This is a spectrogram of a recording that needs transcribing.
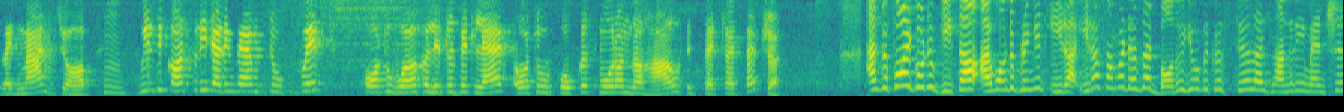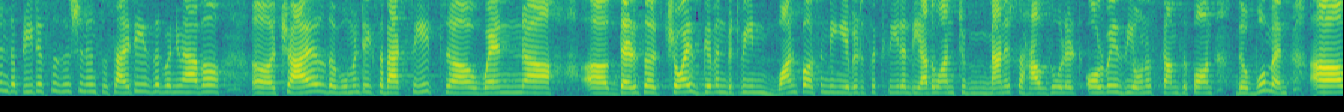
like man's job, hmm. we'll be constantly telling them to quit or to work a little bit less or to focus more on the house, etc., etc. And before I go to Geeta, I want to bring in Ira. Ira, somewhat does that bother you? Because still, as Nandini mentioned, the predisposition in society is that when you have a uh, child, the woman takes a back seat. Uh, when uh, uh, there is a choice given between one person being able to succeed and the other one to manage the household, it always the onus comes upon the woman. Uh,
